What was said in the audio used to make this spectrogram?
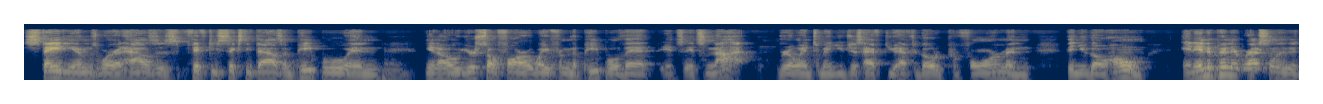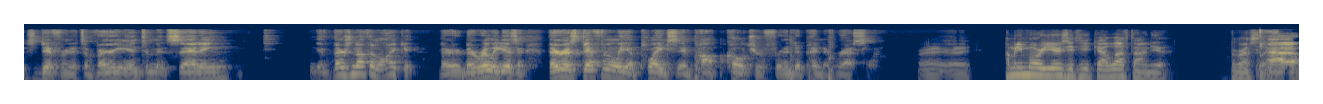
stadiums where it houses 50 60,000 people and you know you're so far away from the people that it's it's not real intimate. You just have to you have to go to perform and then you go home. In independent wrestling, it's different. It's a very intimate setting. There's nothing like it. There, there really isn't. There is definitely a place in pop culture for independent wrestling. Right, right. How many more years do you think got left on you for wrestling? Uh,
